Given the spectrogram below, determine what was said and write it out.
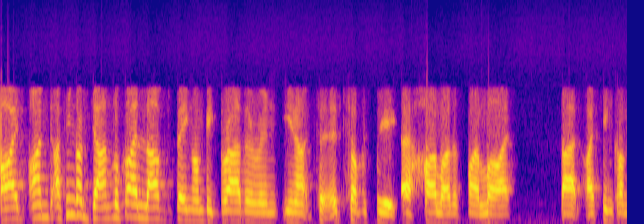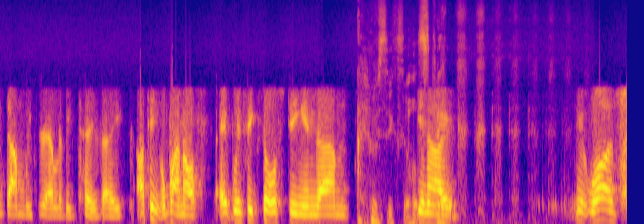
I, I'm, I think I'm done. Look, I loved being on Big Brother, and you know, it's, it's obviously a highlight of my life. but I think I'm done with reality TV. I think one off. It was exhausting, and um, It was exhausting. you know, it was.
